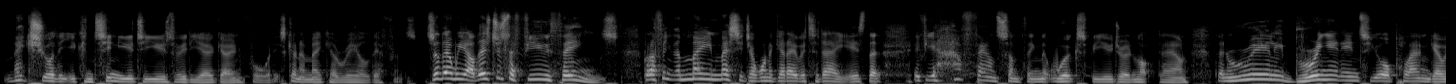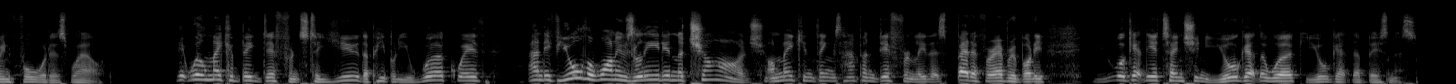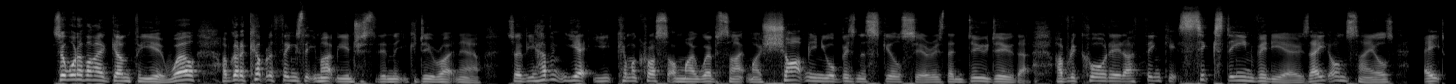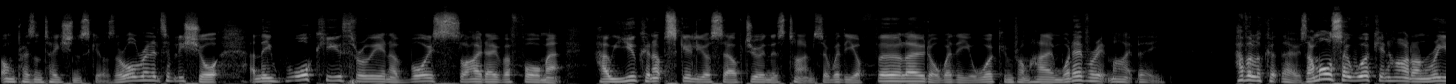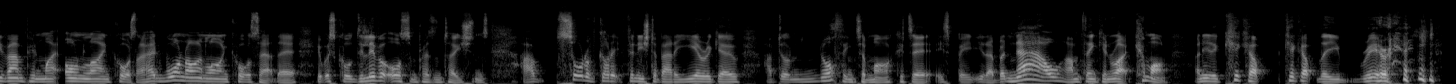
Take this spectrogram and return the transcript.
make sure that you continue to use video going forward. It's going to make a real difference. So there we are. There's just a few things. But I think the main message I want to get over today is that if you have found something that works for you during lockdown, then really bring it into your plan going forward as well. It will make a big difference to you, the people you work with, and if you're the one who's leading the charge on making things happen differently that's better for everybody, you will get the attention, you'll get the work, you'll get the business. So, what have I done for you? Well, I've got a couple of things that you might be interested in that you could do right now. So, if you haven't yet you come across on my website my Sharpening Your Business Skills series, then do do that. I've recorded, I think it's 16 videos, eight on sales, eight on presentation skills. They're all relatively short and they walk you through in a voice slide over format how you can upskill yourself during this time. So, whether you're furloughed or whether you're working from home, whatever it might be have a look at those. I'm also working hard on revamping my online course. I had one online course out there. It was called Deliver Awesome Presentations. I sort of got it finished about a year ago. I've done nothing to market it. It's been, you know, but now I'm thinking, right, come on. I need to kick up kick up the rear end.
